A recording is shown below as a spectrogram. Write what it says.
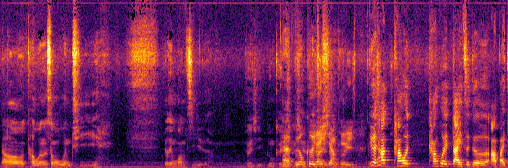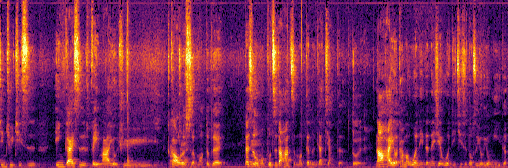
然后他问了什么问题？有点忘记了。没关系，不用刻意。哎，不用刻意去想，因为他他会。他会带这个阿白进去，其实应该是肥妈有去告了什么，对不对？但是我们不知道他怎么跟人家讲的。对。然后还有他们问你的那些问题，其实都是有用意的。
